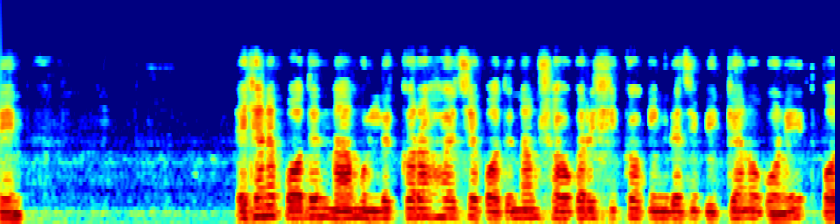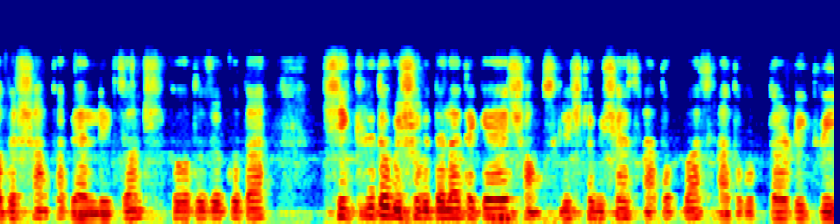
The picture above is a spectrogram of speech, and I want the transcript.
দিন। এখানে পদের নাম উল্লেখ করা হয়েছে। পদের নাম সহকারী শিক্ষক, ইংরেজি বিজ্ঞান ও গণিত। পদের সংখ্যা বিয়াল্লিশ জন। শিক্ষাগত যোগ্যতা স্বীকৃত বিশ্ববিদ্যালয় থেকে সংশ্লিষ্ট বিষয়ে স্নাতক বা স্নাতকোত্তর ডিগ্রি।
